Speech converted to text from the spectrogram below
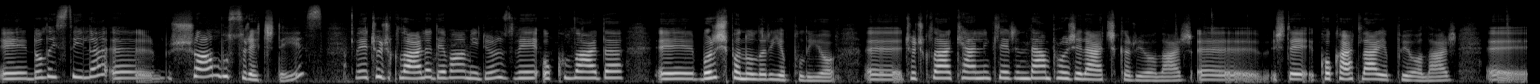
E, dolayısıyla e, şu an bu süreçteyiz ve çocuklarla devam ediyoruz ve okullarda e, barış panoları yapılıyor. E, çocuklar kendiliklerinden projeler çıkarıyorlar. E, işte kokartlar yapıyorlar. E,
